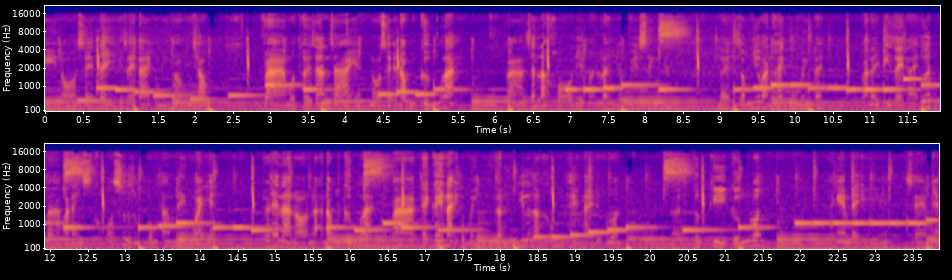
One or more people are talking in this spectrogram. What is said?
Thì nó sẽ đẩy cái giấy tai của mình vào bên trong. Và một thời gian dài á, nó sẽ đóng cứng lại Và rất là khó để mà lấy vệ sinh nhé Đấy giống như bạn khách của mình đây. Bạn ấy bị giấy tai ướt ngoài bông cho nên là nó đã đóng cứng lại và cái cây nạy của mình gần như là không thể nạy được luôn. Đấy, cực kỳ cứng luôn. Anh em để ý xem nhé.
